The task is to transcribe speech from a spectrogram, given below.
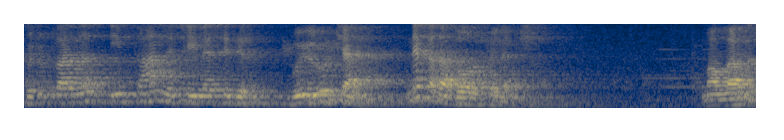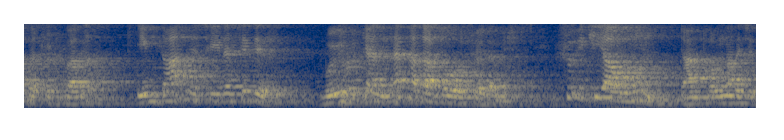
çocuklarınız imtihan vesilesidir buyururken ne kadar doğru söylemiş. Mallarınız ve çocuklarınız imtihan vesilesidir buyururken ne kadar doğru söylemiş. Şu iki yavrunun yani torunlar için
